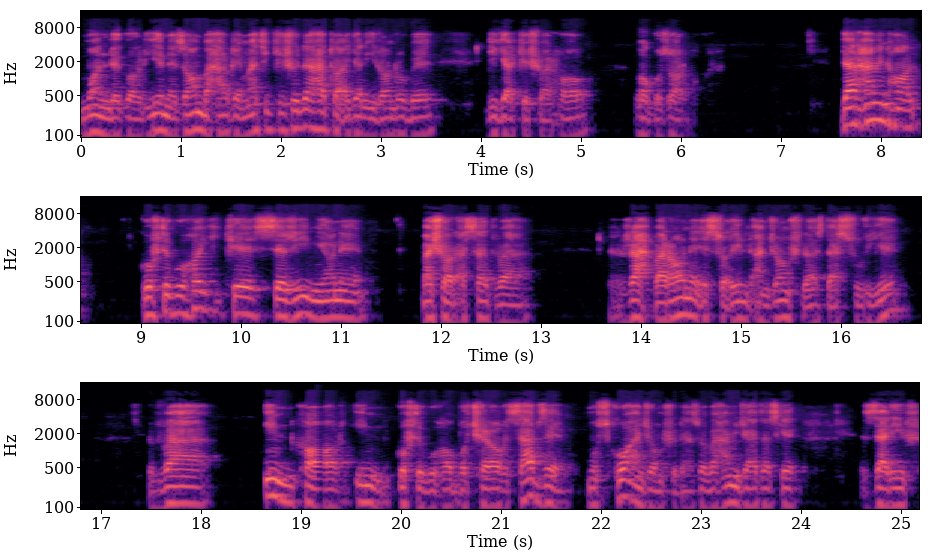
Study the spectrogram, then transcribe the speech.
ماندگاری نظام به هر قیمتی که شده حتی اگر ایران رو به دیگر کشورها واگذار بکنند در همین حال گفتگوهایی که سری میان بشار اسد و رهبران اسرائیل انجام شده است در سوریه و این کار این گفتگوها با چراغ سبز مسکو انجام شده است و به همین جهت است که ظریف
